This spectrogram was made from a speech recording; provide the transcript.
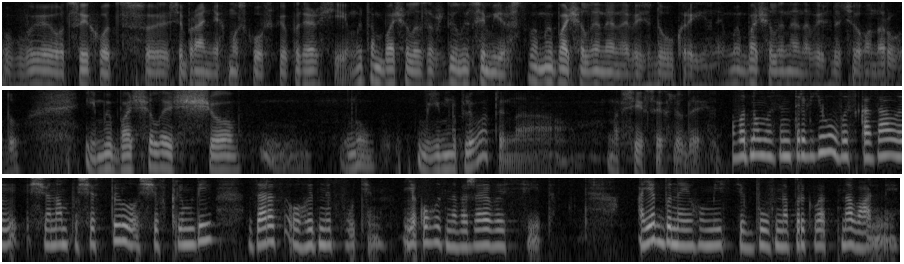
в оцих от е, зібраннях Московської патріархії. Ми там бачили завжди лицемірство, ми бачили ненависть до України, ми бачили ненависть до цього народу. І ми бачили, що ну, їм наплювати на, на всіх цих людей. В одному з інтерв'ю ви сказали, що нам пощастило, що в Кремлі зараз огидний Путін, якого зневажає весь світ. А як би на його місці був, наприклад, Навальний?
